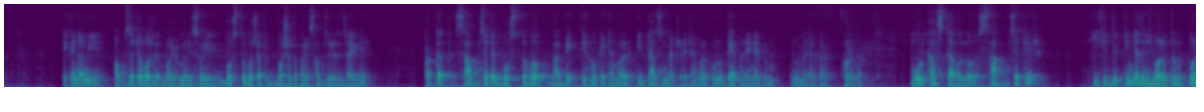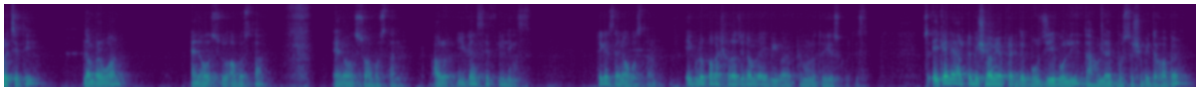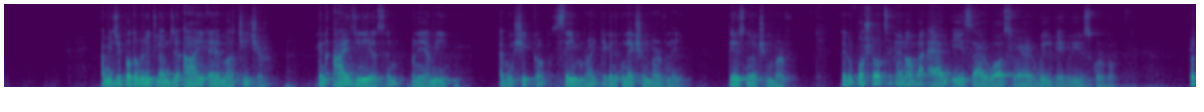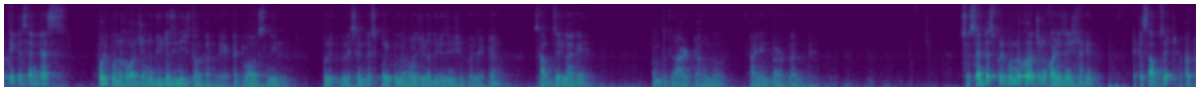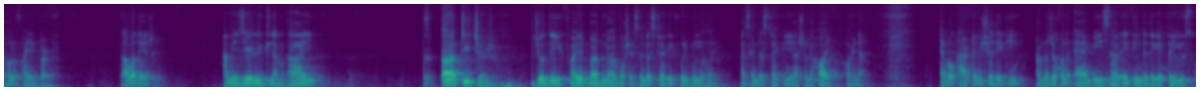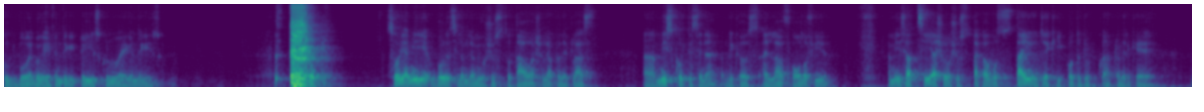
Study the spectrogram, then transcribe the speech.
এখানে আমি অবজেক্টও বস- মানে সরি বস্তু বসাতে বসাতে পারি সাবজেক্টের জায়গায়। অর্থাৎ সাবজেক্টে বস্তু হোক বা ব্যক্তি হোক, এটা আমার ইট ডাজন্ট ম্যাটার এটা আমার কোনো ব্যাপারই না, কোনো ম্যাটার করে না। মূল কাজটা হলো সাবজেক্টের কী কী, তিনটা জিনিস মনে রাখতে হবে, পরিচিতি নাম্বার ওয়ান অ্যান্ড অলসো অবস্থা অ্যান্ড অলসো অবস্থান আর ইউ ক্যান সে ফিলিংস ঠিক আছে অ্যান্ড অবস্থান এগুলো প্রকাশ করার জন্য আমরা এই বিভাগটা মূলত ইউজ করতেছি। তো এখানে আরেকটা বিষয় আমি আপনাকে বুঝিয়ে বলি, তাহলে বুঝতে সুবিধা হবে। আমি যে প্রথমে লিখলাম যে আই এম আ টিচার এখানে আই যিনি আছেন মানে আমি এবং শিক্ষক সেম রাইট এখানে কোনো অ্যাকশন বার্ভ নেই। দের ইজ নো অ্যাকশন বার্ভ এখন প্রশ্ন হচ্ছে, কেন আমরা am is are was were will be এগুলো ইউজ করব? প্রত্যেকটা সেন্টেন্স পরিপূর্ণ হওয়ার জন্য দুইটা জিনিস দরকার হয়। একটা ক্লজ মানে সেন্টেন্স পরিপূর্ণ হওয়ার জন্য দুইটা জিনিসের প্রয়োজন। একটা সাবজেক্ট লাগে, অন্তত আরেকটা হলো ফাইনাইট ভার্ব লাগবে। সো সেন্টেন্স পরিপূর্ণ করার জন্য কয়টা জিনিস লাগে? একটা সাবজেক্ট আরটা হলো ফাইনাইট ভার্ব তো আমাদের, আমি যে লিখলাম আই টিচার যদি ফাইনাইট ভার্ব না বসে সেন্টেন্সটা পরিপূর্ণ হয়? আর সেন্টেন্সটা আসলে হয়? হয় না। এবং আরেকটা বিষয় দেখি, আমরা যখন এম ইস আর এই তিনটা থেকে একটা ইউজ করব এবং এখান থেকে একটা ইউজ করব বা এখান থেকে ইউজ সরি আমি বলেছিলাম যে আমি অসুস্থ, তাও আসলে আপনাদের ক্লাস মিস করতেছি না because I love all of you আমি চাচ্ছি আসলে অসুস্থ থাকা অবস্থায়ও যে কি কতটুকু আপনাদেরকে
